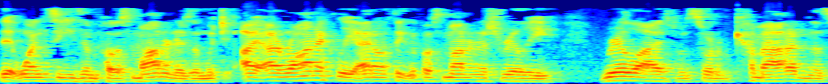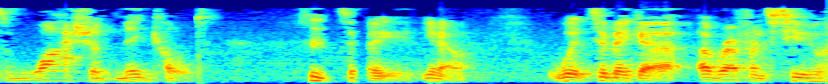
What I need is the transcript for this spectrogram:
that one sees in postmodernism, which I, ironically I don't think the postmodernists really realized would sort of come out in this wash of mid cult. Hmm. So, you know, with, to make a, a reference to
